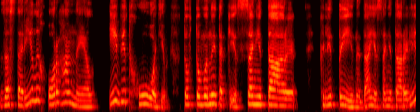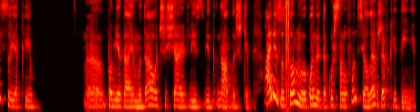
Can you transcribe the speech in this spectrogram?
застарілих органел і відходів. Тобто вони такі санітари клітини, да? є санітари лісу, які е, пам'ятаємо, да, очищають ліс від надлишків. А лізосоми виконують таку ж саму функцію, але вже в клітині.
